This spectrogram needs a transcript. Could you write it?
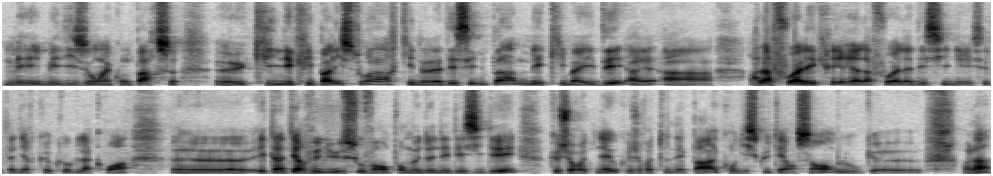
mais, disons un comparse euh, qui n'écrit pas l'histoire, qui ne la dessine pas, mais qui m'a aidé à, à à la fois à l'écrire et à la fois à la dessiner. C'est-à-dire que Claude Lacroix euh, est intervenu souvent pour me donner des idées que je retenais ou que je retenais pas, qu'on discutait ensemble ou que voilà.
